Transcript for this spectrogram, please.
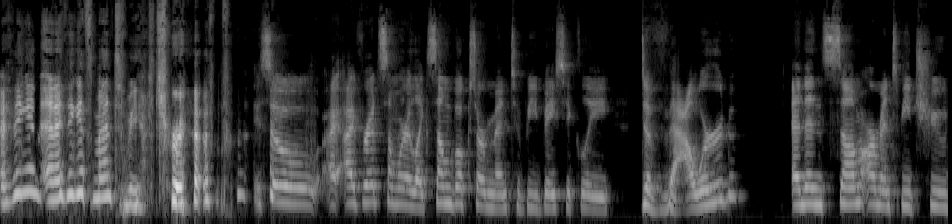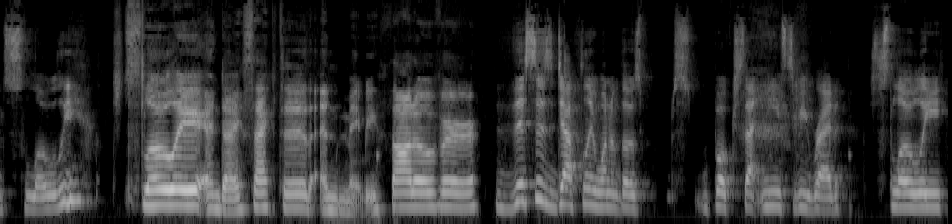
i think it, and i think it's meant to be a trip So I, I've read somewhere like some books are meant to be basically devoured, and then some are meant to be chewed slowly. slowly and dissected and maybe thought over This is definitely one of those books that needs to be read slowly.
